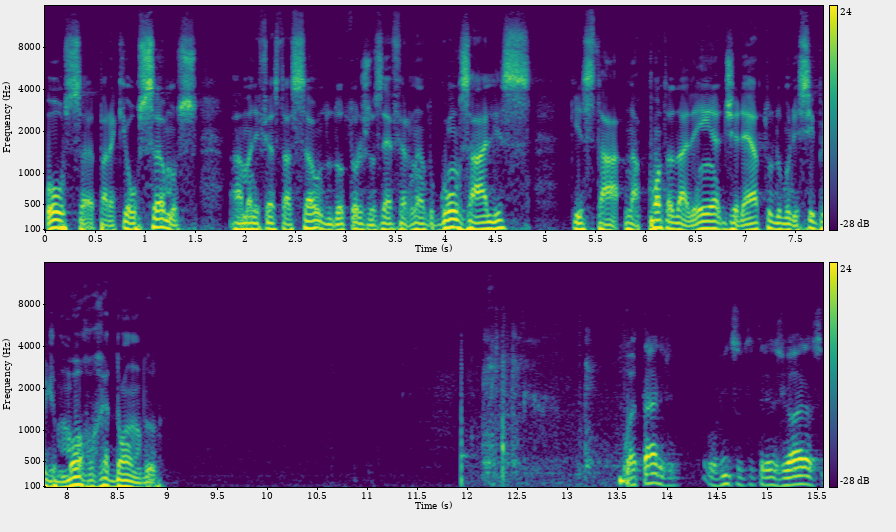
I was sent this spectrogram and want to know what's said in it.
ouça, para que ouçamos a manifestação do Dr. José Fernando Gonzalez, que está na ponta da linha, direto do município de Morro Redondo. Boa tarde, ouvintes do 13 Horas.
